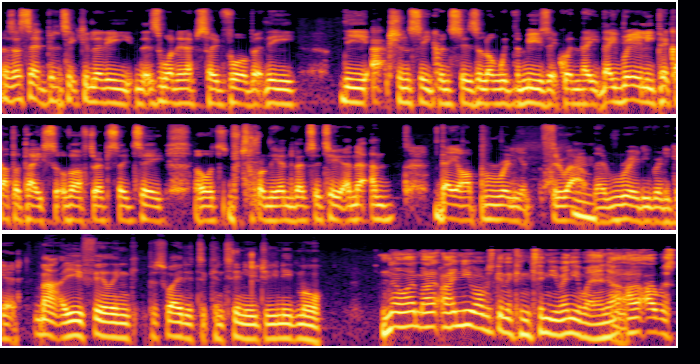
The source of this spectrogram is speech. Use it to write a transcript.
as I said, particularly there's one in episode four, but the the action sequences along with the music when they, they really pick up a pace sort of after episode two or from the end of episode two and and they are brilliant throughout mm. they're really really good matt are you feeling persuaded to continue do you need more no I, I knew i was going to continue anyway and mm. I, I was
